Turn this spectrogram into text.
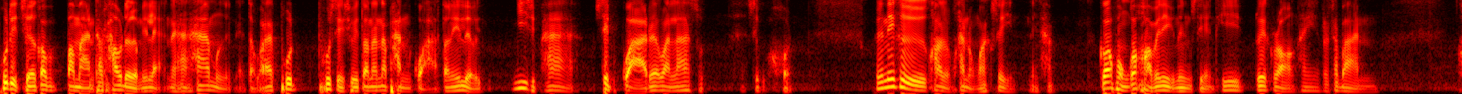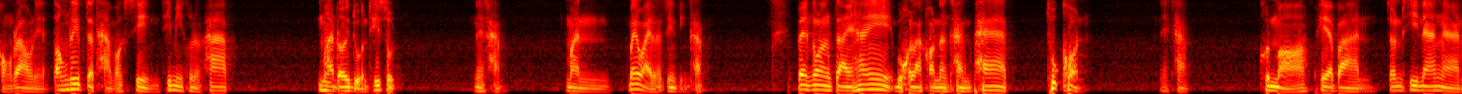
ผู้ติดเชื้อก็ประมาณเท่าๆเดิมนี่แหละนะฮะห้าหมื่นแต่ว่าผู้ผู้เสียชีวิตตอนนั้นพันกว่า ตอนนี้เหลือยี่สิบห้าสิบกว่าด้วยวันล่าสุดสิบกว่าคนเพราะนี่คือความสำคัญของวัคซีนนะครับ ก็ผมก็ขอเป็นอีกหนึ่งเสียงที่เรียกร้องให้รัฐบาลของเราเนี่ยต้องรีบจัดหาวัคซีนที่มีคุณภาพมาโดยด่วนที่สุดนะครับ มันไม่ไหวแล้วจริง ๆ ครับ เป็นกำลังใจให้บุคลากรทางการแพทย์ทุกคนนะครับ คุณหมอพยาบาลเจ้าหน้าที่หน้างาน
